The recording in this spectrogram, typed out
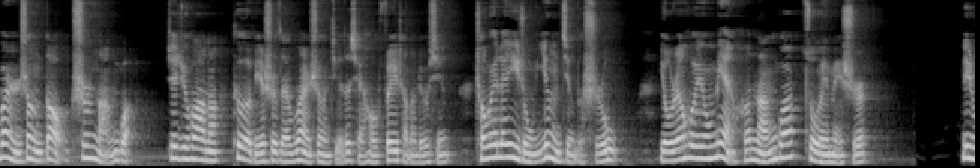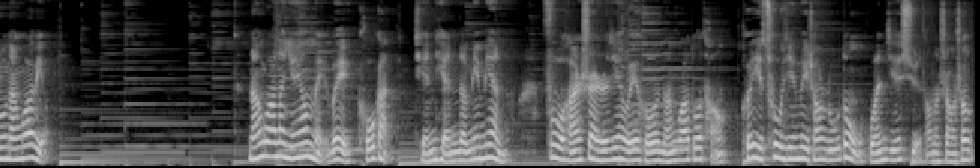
万圣到吃南瓜这句话呢，特别是在万圣节的前后，非常的流行，成为了一种应景的食物。有人会用面和南瓜作为美食，例如南瓜饼。南瓜呢，营养美味，口感甜甜的、面面的，富含膳食纤维和南瓜多糖，可以促进胃肠蠕动，缓解血糖的上升。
